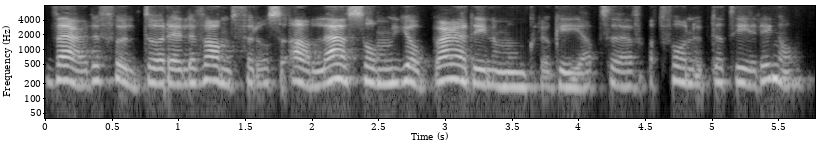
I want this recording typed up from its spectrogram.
värdefullt och relevant för oss alla som jobbar inom onkologi att, eh, att få en uppdatering om.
